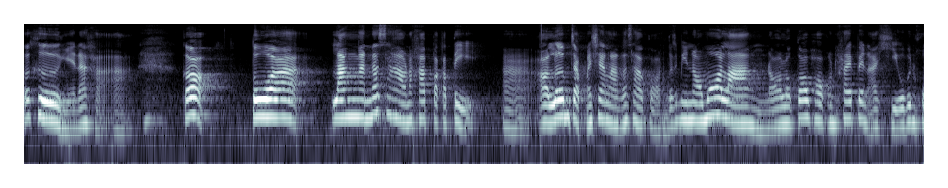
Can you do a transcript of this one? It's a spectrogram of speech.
ก็คืออย่างนี้นะคะอะก็ตัวรังอันดาซาวนะคะปกติอ่าเอาเริ่มจากไม่ใช่รังอันดาซาวก่อนก็จะมี normal รังเนาะแล้วก็พอคนไข้เป็น acute เป็นโค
